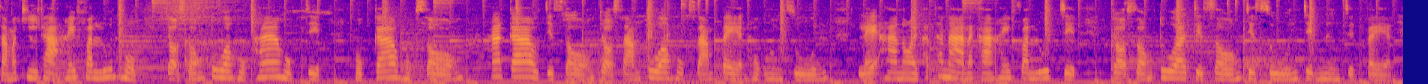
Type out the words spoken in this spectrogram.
สามัคคีค่ะ ให้ฟันรุ่น 6 เจาะ 2 ตัว 65 67 69 62 59 72 เจาะ 3 ตัว 638 610 และฮานอยพัฒนานะคะ ให้ฟันรูด 7 เจาะ 2 ตัว 72 70 71 78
